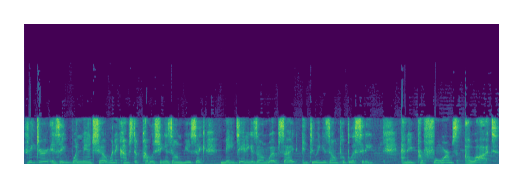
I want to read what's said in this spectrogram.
Victor is a one man show when it comes to publishing his own music, maintaining his own website, and doing his own publicity. And he performs a lot.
